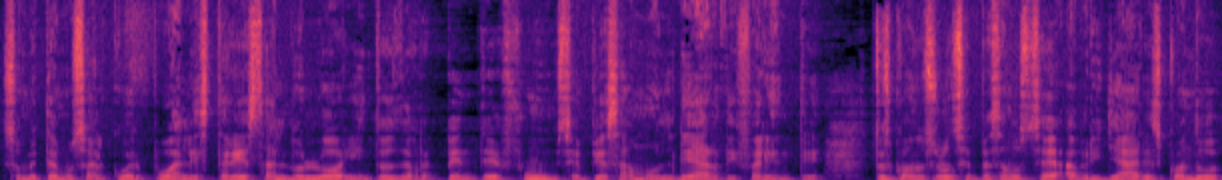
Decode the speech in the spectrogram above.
sometemos al cuerpo al estrés, al dolor, y entonces de repente, ¡fum!, se empieza a moldear diferente. Entonces cuando nosotros empezamos a brillar, es cuando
